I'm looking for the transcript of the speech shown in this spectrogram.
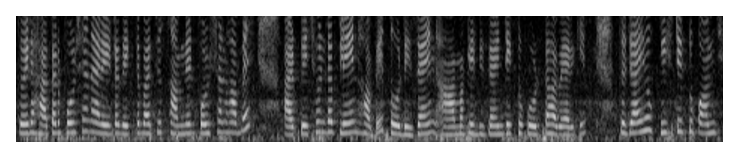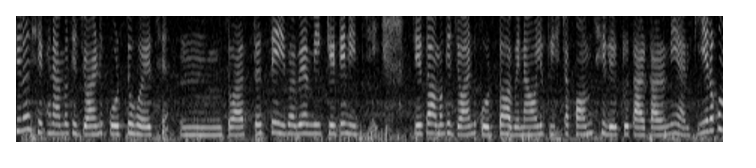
তো এটা হাতার পোর্শন আর এটা দেখতে পাচ্ছ সামনের পোর্শন হবে, আর পেছনটা প্লেন হবে। তো ডিজাইন আমাকে ডিজাইনটা একটু করতে হবে আর কি। তো যাই হোক পিসটা একটু কম ছিল, সেখানে আমাকে জয়েন্ট করতে হয়েছে। তো আস্তে আস্তে আস্তে এইভাবে আমি কেটে নিচ্ছি। যেহেতু আমাকে জয়েন্ট করতে হবে, না হলে পিসটা কম ছিল একটু, তার কারণে আর কি। এরকম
